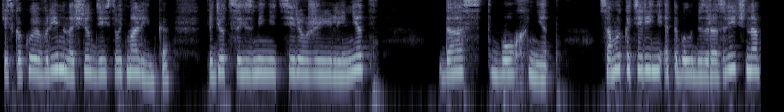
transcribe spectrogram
через какое время начнет действовать малинка. Придется изменить Сереже или нет? Даст Бог нет. Самой Катерине это было безразлично,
